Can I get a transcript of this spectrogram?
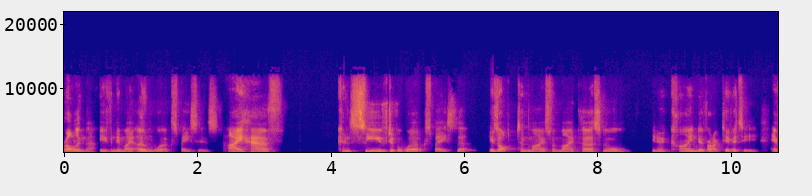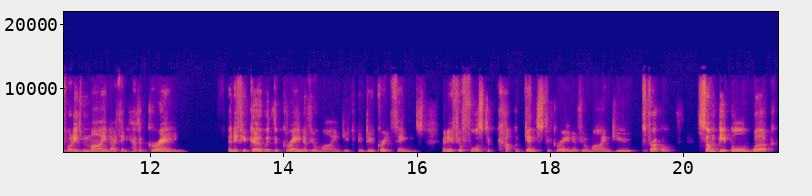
role in that. Even in my own workspaces i have conceived of a workspace that is optimized for my personal you know kind of productivity everybody's mind i think has a grain and if you go with the grain of your mind, you can do great things. And if you're forced to cut against the grain of your mind, you struggle. Some people work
